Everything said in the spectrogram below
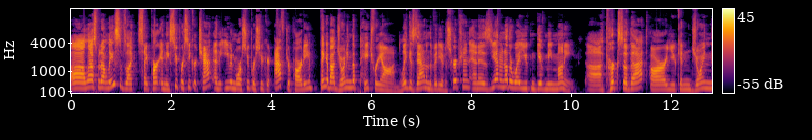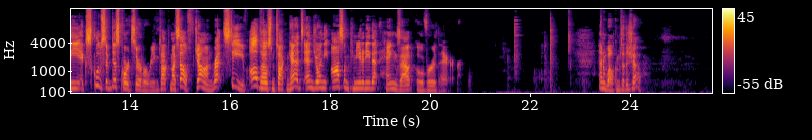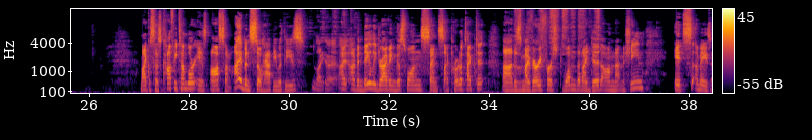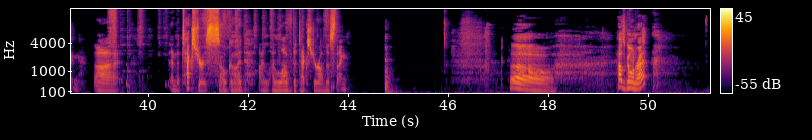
Uh, last but not least, if you'd like to take part in the super secret chat and the even more super secret after party, think about joining the Patreon. Link is down in the video description and is yet another way you can give me money. Uh, perks of that are you can join the exclusive Discord server where you can talk to myself, John, Rett, Steve, all the hosts from Talking Heads, and join the awesome community that hangs out over there. And welcome to the show. Michael says coffee tumbler is awesome. I have been so happy with these. Like I, have been daily driving this one since I prototyped it. Uh, this is my very first one that I did on that machine. It's amazing. Uh, and the texture is so good. I, I love the texture on this thing. Oh, how's it going, Rett?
